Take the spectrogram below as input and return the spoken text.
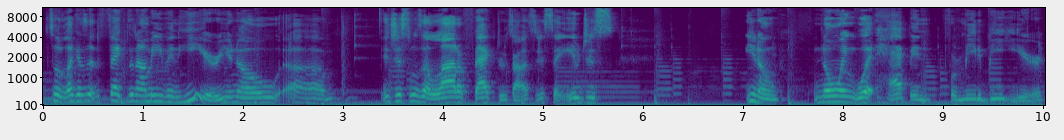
so like I said, the fact that I'm even here, you know, um, it just was a lot of factors. I was just saying, it just, you know, knowing what happened for me to be here,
